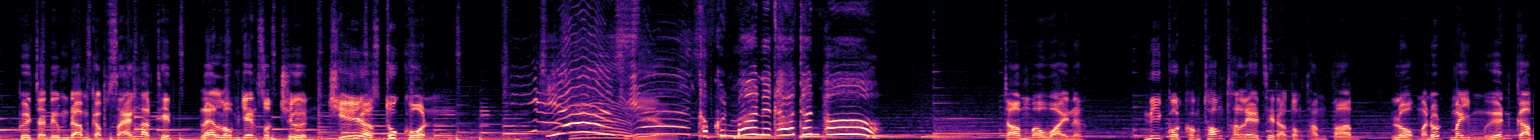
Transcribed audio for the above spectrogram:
ำ เพื่อจะดื่มด่ำกับแสงอาทิตย์ และลมเย็นสดชื่น เชียร์ทุกคนเชียร์ขอบคุณมากนะคะท่านพ่อ จำเอาไว้นะ มีกฎของท้องทะเลที่เราต้องทำตาม โลกมนุษย์ไม่เหมือนกับ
